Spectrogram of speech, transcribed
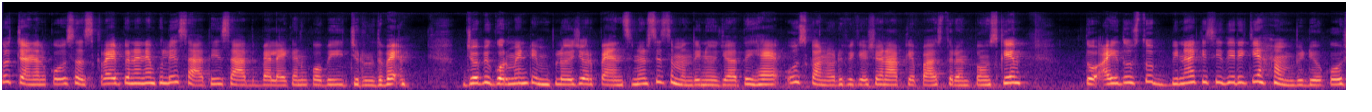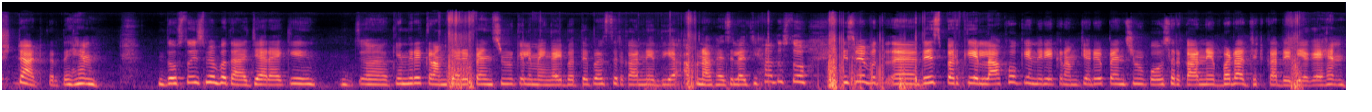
तो चैनल को सब्सक्राइब करना न भूलिए, साथ ही साथ बेल आइकन को भी ज़रूर दबाएँ। जो भी गवर्नमेंट एम्प्लॉयज़ और पेंशनर से संबंधित न्यूज़ आती है, उसका नोटिफिकेशन आपके पास तुरंत पहुँच के तो आइए दोस्तों, बिना किसी देरी के हम वीडियो को स्टार्ट करते हैं। दोस्तों, इसमें बताया जा रहा है कि केंद्रीय कर्मचारी पेंशनर के लिए महँगाई भत्ते पर सरकार ने दिया अपना फैसला। जी हाँ दोस्तों, इसमें देश भर के लाखों केंद्रीय कर्मचारी पेंशनों को सरकार ने बड़ा झटका दे दिया गया है।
